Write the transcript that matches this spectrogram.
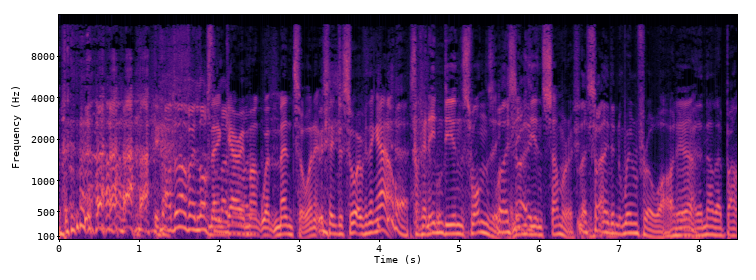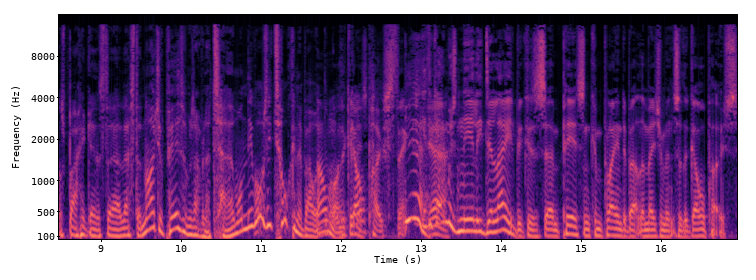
I don't know if they lost. a Then load Gary in. Monk went mental, and it seemed to sort everything out. Yeah. it's like an Indian Swansea. Well, they an Indian summer, if you They certainly didn't win for a while, anyway, Yeah. and now they've bounced back against uh, Leicester. Nigel Pearson was having a term on the. What was he talking about? Oh, my The goalpost thing. Yeah. The game was nearly delayed because um, Pearson complained about the measurements of the goalposts.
